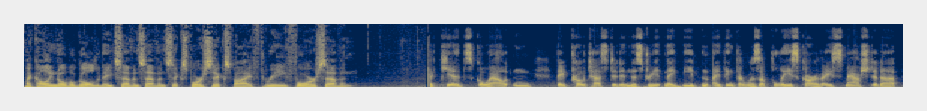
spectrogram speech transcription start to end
by calling Noble Gold at 877 646 5347 the kids go out and they protested in the street and they beat i think there was a police car they smashed it up.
